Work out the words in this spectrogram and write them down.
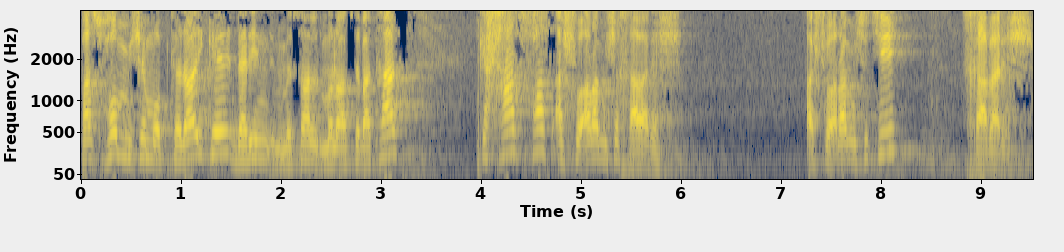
پس هم میشه مبتدایی که در این مثال مناسبت هست که حذف هست از شعرا میشه خبرش. از شعرا میشه چی؟ خبرش.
